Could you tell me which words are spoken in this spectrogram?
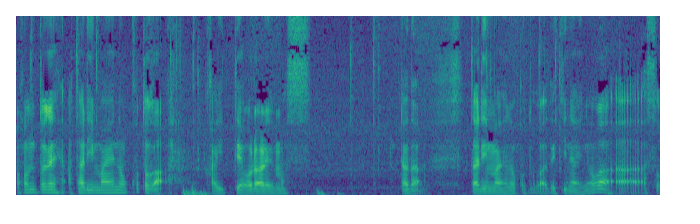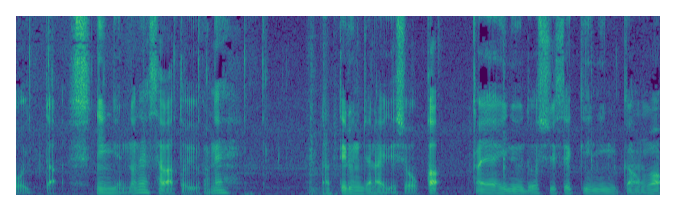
ほんとね、当たり前のことが書いておられます。ただ、当たり前のことができないのが、そういった人間のね、差がというかね、なってるんじゃないでしょうか。えー、犬年責任感は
